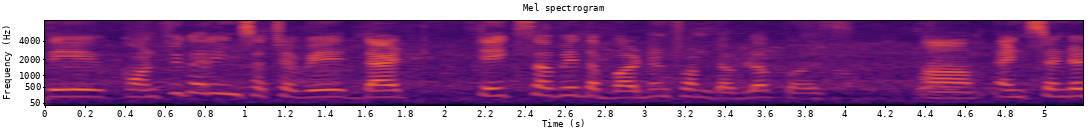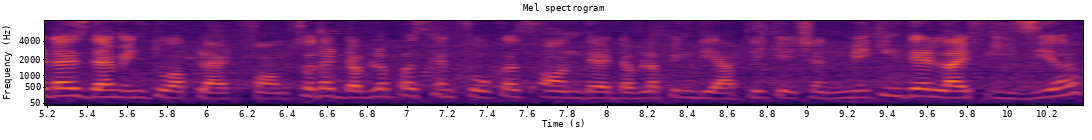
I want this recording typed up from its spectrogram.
they configure in such a way that takes away the burden from developers um, and standardize them into a platform so that developers can focus on their developing the application, making their life easier,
